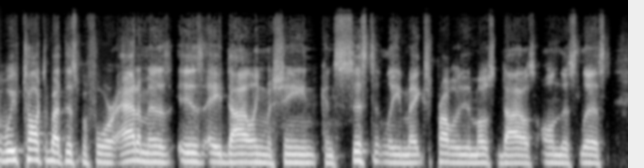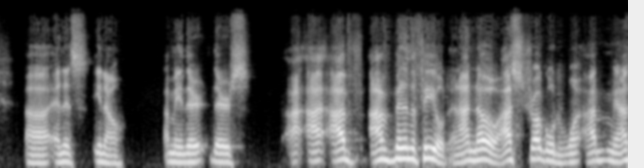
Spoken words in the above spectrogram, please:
we've talked about this before. Adam is is a dialing machine. Consistently makes probably the most dials on this list, uh, and it's you know, I mean there there's I, have I've been in the field and I know I struggled. I mean, I,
